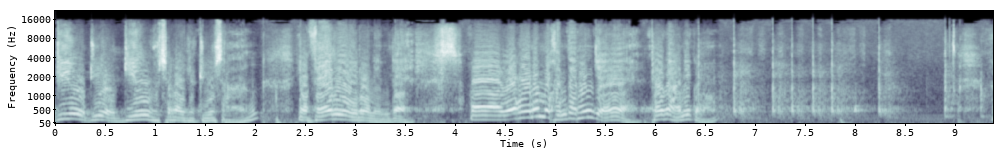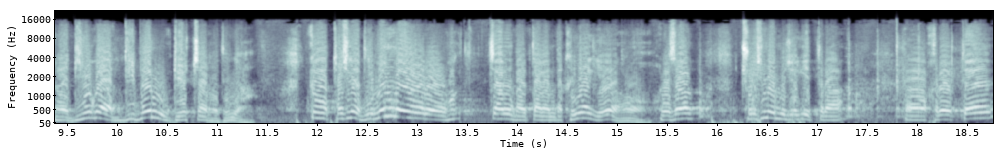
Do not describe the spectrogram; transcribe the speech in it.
류, 류, 류 붙여가지고 류상. 이거 베리어 이론인데, 어, 요거는 뭐 간단한 게 별거 아니고, 어, 류가 리본 류자거든요. 그러니까 도시가 리본 모양으로 확장 발달한다 그 이야기예요. 그래서 중심의 무적이 있더라. 어, 그럴 때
